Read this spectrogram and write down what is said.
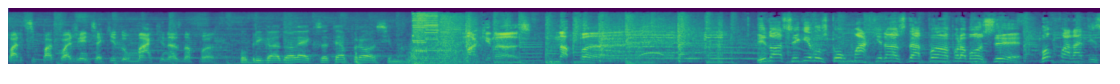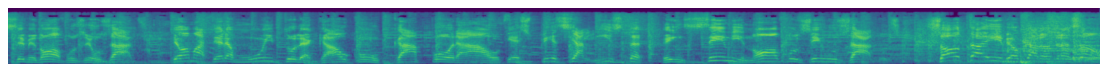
participar com a gente aqui do Máquinas na Pan. Obrigado, Alex. Até a próxima. Máquinas na Pan. E nós seguimos com máquinas da PAN para você. Vamos falar de seminovos e usados? Tem uma matéria muito legal com o Caporal, que é especialista em seminovos e usados. Solta aí, meu caro Andrazão.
